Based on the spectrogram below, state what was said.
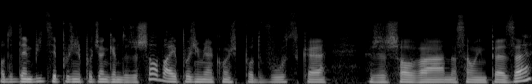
od Dębicy później pociągiem do Rzeszowa i później jakąś podwózkę Rzeszowa na samą imprezę.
